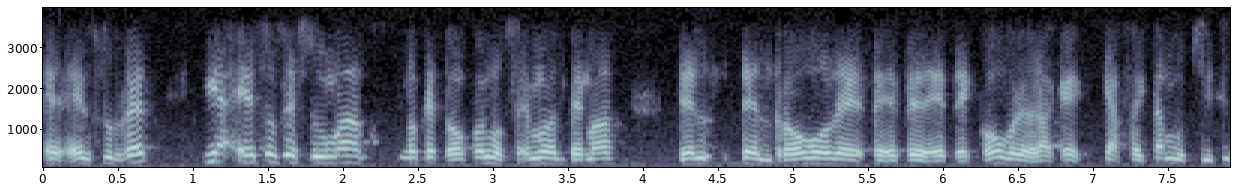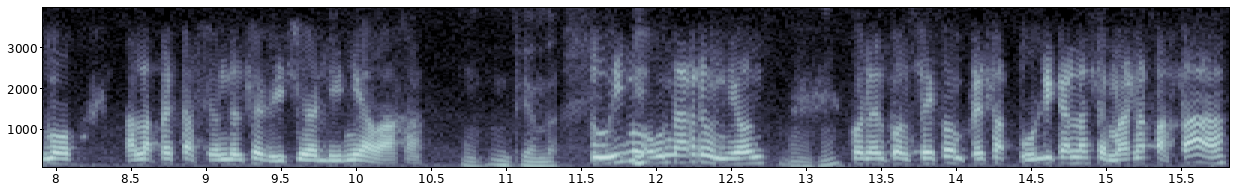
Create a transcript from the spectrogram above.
en su red y a eso se suma lo que todos conocemos, el tema del, del robo de, de, cobre, ¿verdad? Que, que, afecta muchísimo a la prestación del servicio de línea baja. Entiendo. Tuvimos una reunión con el Consejo de Empresas Públicas la semana pasada,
